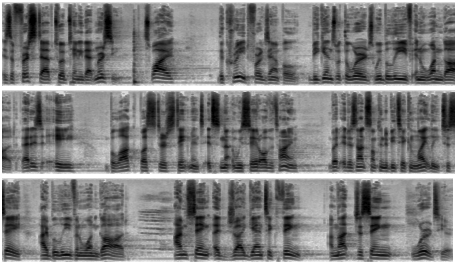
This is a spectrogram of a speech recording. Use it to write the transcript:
is the first step to obtaining that mercy. That's why the creed, for example, begins with the words, We believe in one God. That is a blockbuster statement. It's not, we say it all the time, but it is not something to be taken lightly. To say, I believe in one God, I'm saying a gigantic thing. I'm not just saying words here.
